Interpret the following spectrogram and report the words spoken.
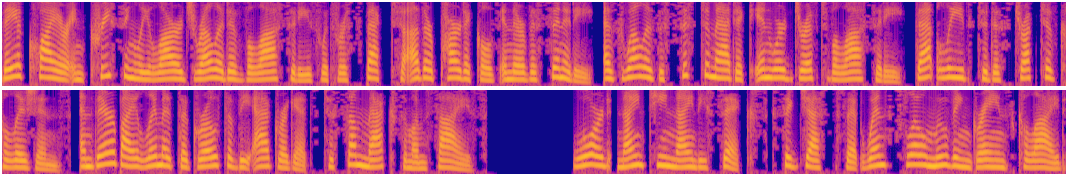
they acquire increasingly large relative velocities with respect to other particles in their vicinity, as well as a systematic inward drift velocity, that leads to destructive collisions, and thereby limit the growth of the aggregates to some maximum size. Ward 1996 suggests that when slow-moving grains collide,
